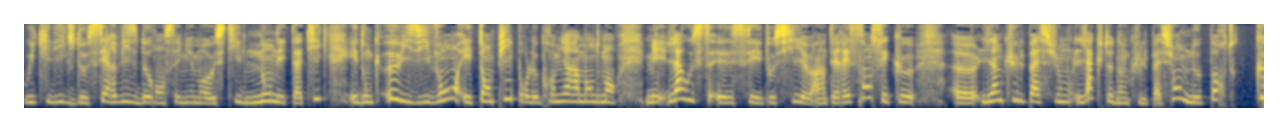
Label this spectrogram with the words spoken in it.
Wikileaks de service de renseignement hostile non étatique. Et donc, eux, ils y vont et tant pis pour le premier amendement. Mais là où c'est aussi euh, intéressant, c'est que euh, l'inculpation, l'acte d'inculpation ne porte que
